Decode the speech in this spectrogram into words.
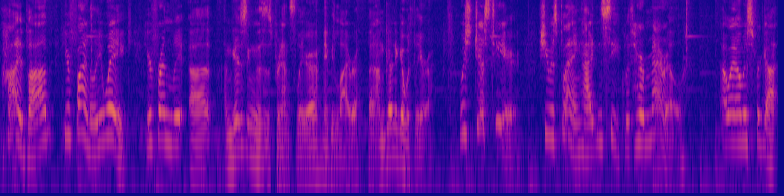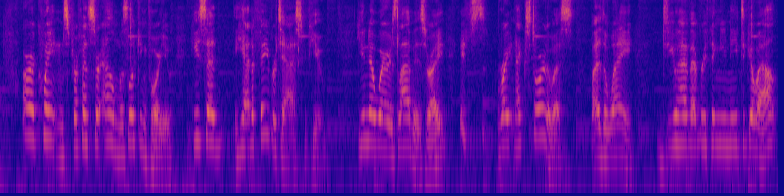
Hi, Bob. You're finally awake. Your friend, Li uh, I'm guessing this is pronounced Lyra, maybe Lyra, but I'm gonna go with Lyra, was just here. She was playing hide and seek with her Marill. Oh, I almost forgot. Our acquaintance, Professor Elm, was looking for you. He said he had a favor to ask of you. You know where his lab is, right? It's right next door to us. By the way, do you have everything you need to go out?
